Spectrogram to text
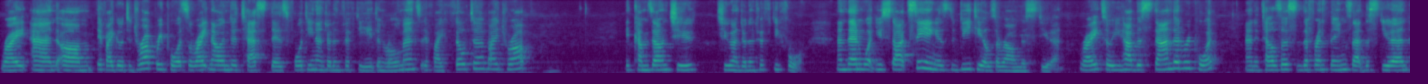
right? And um, if I go to drop reports, so right now in the test, there's 1,458 enrollments. If I filter by drop, it comes down to 254. And then what you start seeing is the details around the student, right? So you have the standard report and it tells us different things that the student,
